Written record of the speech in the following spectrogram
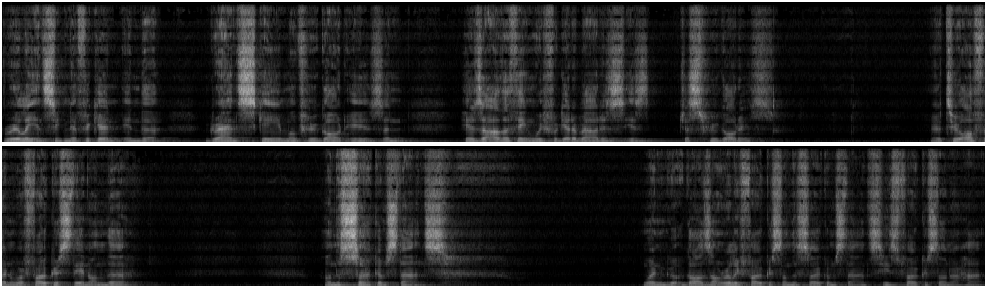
really insignificant in the grand scheme of who God is. And here's the other thing we forget about is, is just who God is. You know, too often we're focused in on the on the circumstance. When God's not really focused on the circumstance, He's focused on our heart.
